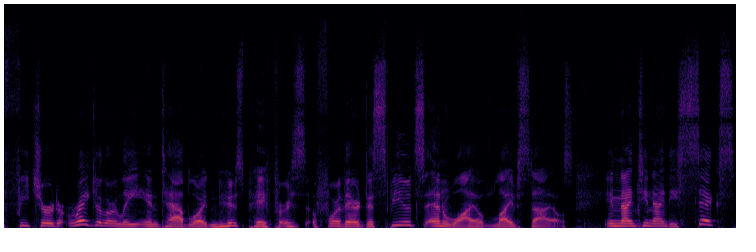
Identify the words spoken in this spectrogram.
featured regularly in tabloid newspapers for their disputes and wild lifestyles. In 1996,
